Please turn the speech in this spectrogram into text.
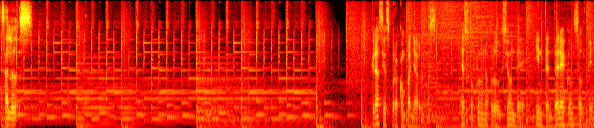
Saludos. Gracias por acompañarnos. Esto fue una producción de Intendere Consulting.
